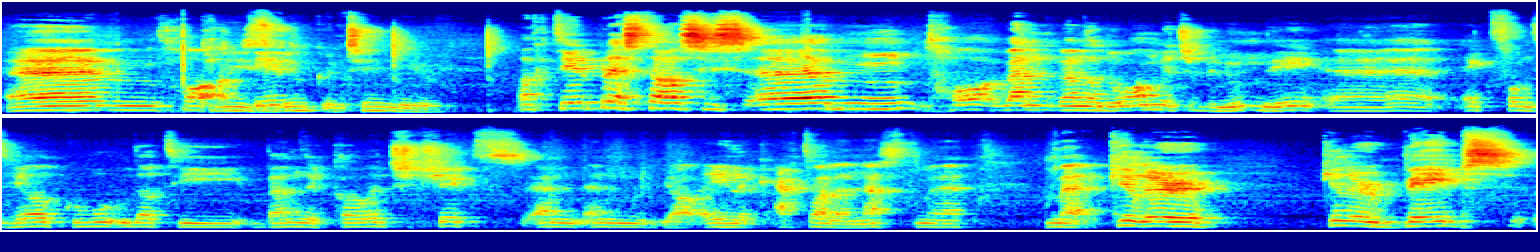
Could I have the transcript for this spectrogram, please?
Ehm, goh, Please acteer- do continue. Acteerprestaties, goh, we hebben we hebben dat ook al een beetje benoemd. Hè. Eh, ik vond het heel cool hoe dat die bende college chicks en, en ja, eigenlijk echt wel een nest met, met killer, killer babes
